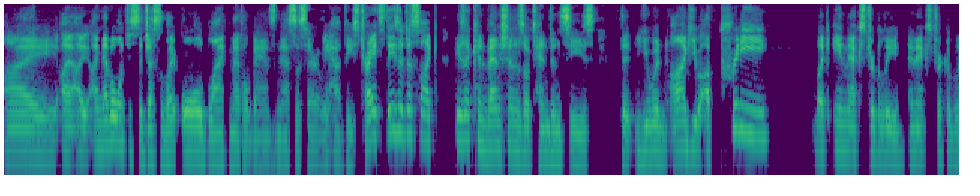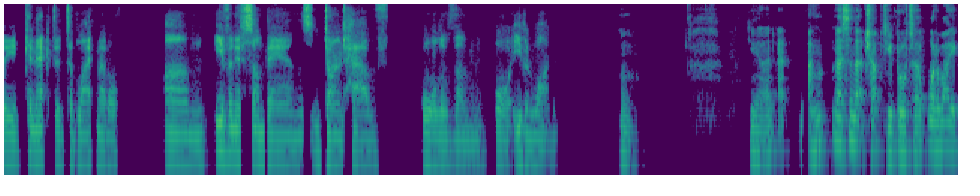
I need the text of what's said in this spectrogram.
I, I I never want to suggest that like all black metal bands necessarily have these traits. These are just like these are conventions or tendencies that you would argue are pretty like inextricably inextricably connected to black metal. Um, even if some bands don't have all of them or even one. Hmm. Yeah, I, I'm that's in that chapter you brought up. One of my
